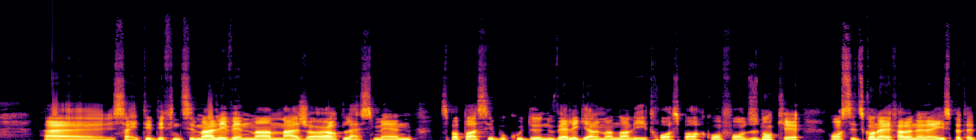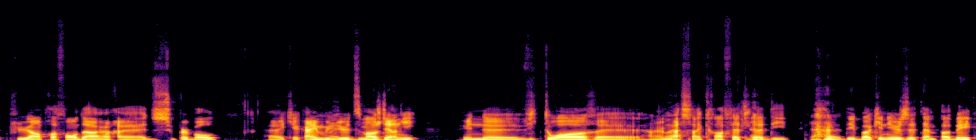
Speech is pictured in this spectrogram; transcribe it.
Euh, ça a été définitivement l'événement majeur de la semaine. C'est pas passé beaucoup de nouvelles également dans les trois sports confondus. Donc, euh, on s'est dit qu'on allait faire une analyse peut-être plus en profondeur euh, du Super Bowl, qui a quand même eu Ouais. lieu dimanche dernier. Une victoire, un Ouais. massacre en fait, là, des, des Buccaneers de Tampa Bay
